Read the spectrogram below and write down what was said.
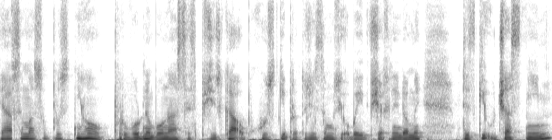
Já se masopustního průvodu, nebo u nás se spíš říká obchůzky, protože se musí obejít všechny domy, vždycky účastním.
